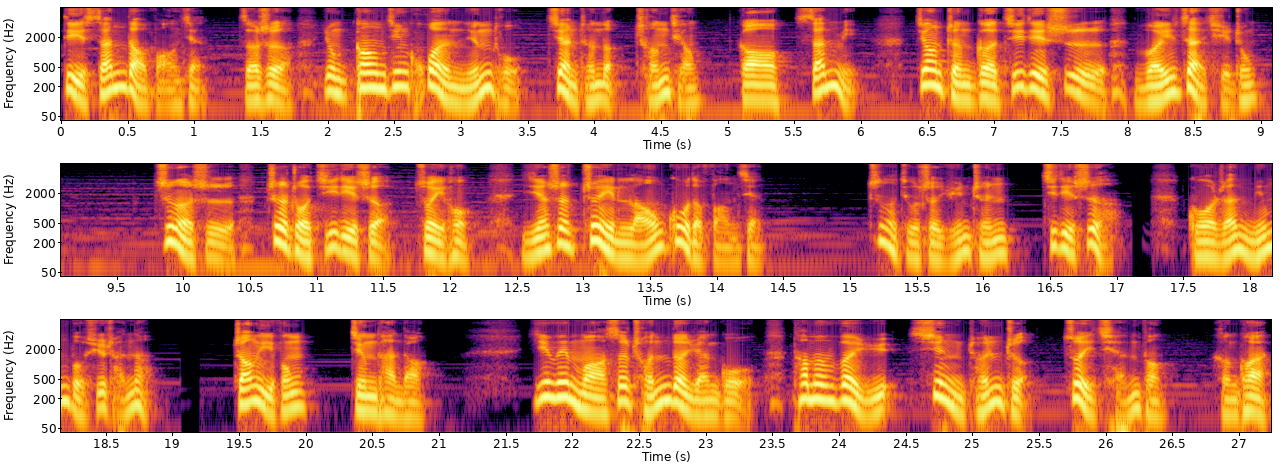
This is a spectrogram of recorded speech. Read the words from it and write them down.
第三道防线。则是用钢筋混凝土建成的城墙，高三米，将整个基地室围在其中。这是这座基地室最后也是最牢固的防线。这就是云城基地室啊！果然名不虚传呢。张一峰惊叹道：“因为马思纯的缘故，他们位于幸存者最前方，很快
